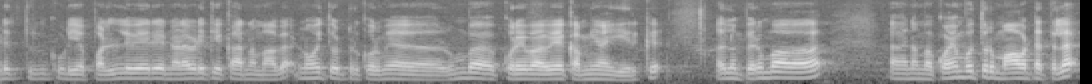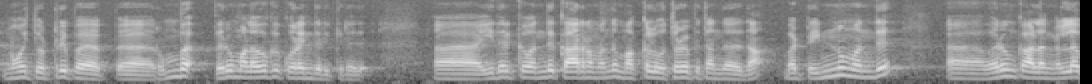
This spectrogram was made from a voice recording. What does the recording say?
எடுத்திருக்கக்கூடிய பல்வேறு நடவடிக்கை காரணமாக நோய் தொற்று குறைமே ரொம்ப குறைவாகவே கம்மியாகி இருக்குது அதிலும் பெரும்பாலாக நம்ம கோயம்புத்தூர் மாவட்டத்தில் நோய் தொற்று இப்போ ரொம்ப பெருமளவுக்கு குறைந்திருக்கிறது. இதற்கு வந்து காரணம் வந்து மக்கள் ஒத்துழைப்பு தந்தது தான் பட் இன்னும் வந்து வருங்காலங்களில் வரும் காலங்களில்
